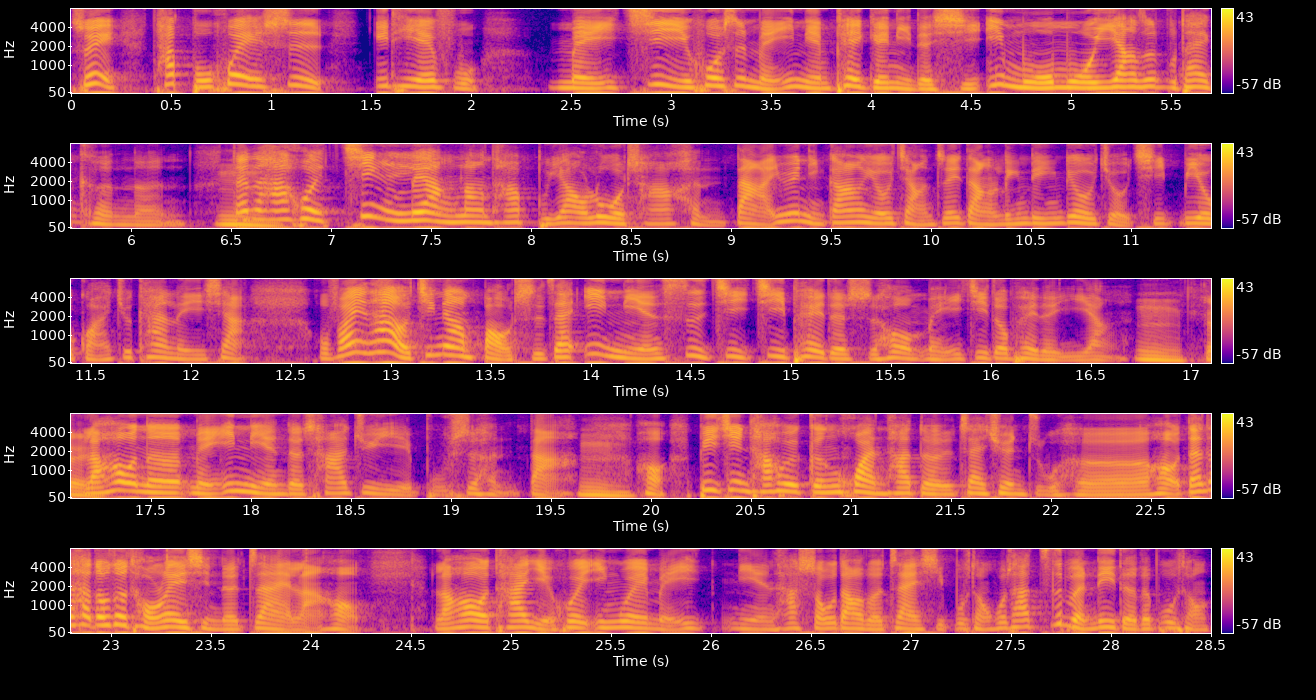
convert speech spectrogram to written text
所以它不会是 ETF。每一季或是每一年配给你的息一模模一样是不太可能，嗯、但是他会尽量让它不要落差很大，因为你刚刚有讲这一档零零六九七 B，我赶快去看了一下，我发现它有尽量保持在一年四季季配的时候，每一季都配的一样，嗯，对。然后呢，每一年的差距也不是很大，嗯，好，毕竟它会更换它的债券组合，哈，但是它都是同类型的债啦，哈，然后它也会因为每一年它收到的债息不同，或它资本利得的不同，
